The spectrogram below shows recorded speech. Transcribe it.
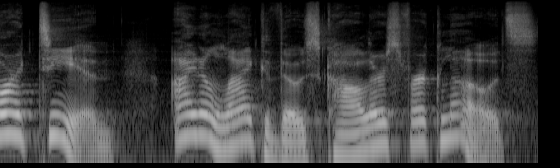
14. I don't like those colors for clothes.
